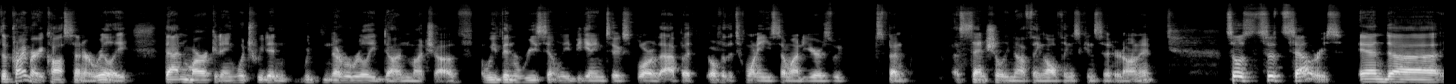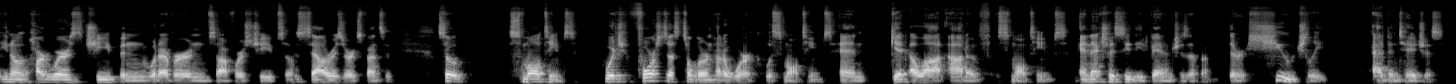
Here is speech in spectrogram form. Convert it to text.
the primary cost center really that and marketing which we didn't we've never really done much of. We've been recently beginning to explore that but over the 20 some odd years we've spent essentially nothing all things considered on it. So so salaries and uh, you know hardware is cheap and whatever and software is cheap so salaries are expensive. So small teams which forced us to learn how to work with small teams and get a lot out of small teams and actually see the advantages of them. They're hugely advantageous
